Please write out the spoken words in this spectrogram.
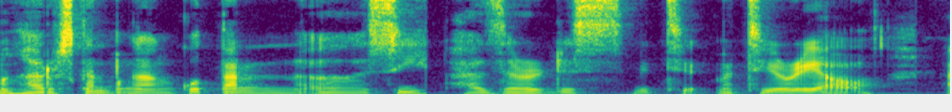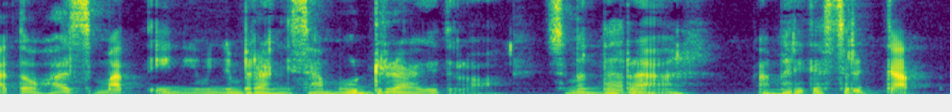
mengharuskan pengangkutan uh, si hazardous material atau hazmat ini menyeberangi samudra gitu loh. Sementara Amerika Serikat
